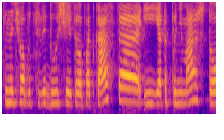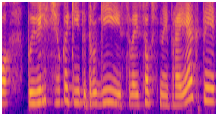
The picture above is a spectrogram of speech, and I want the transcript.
Ты начала быть ведущей этого подкаста, и я так понимаю, что появились еще какие-то другие свои собственные проекты,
